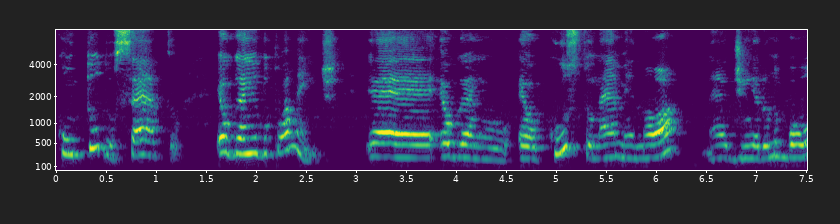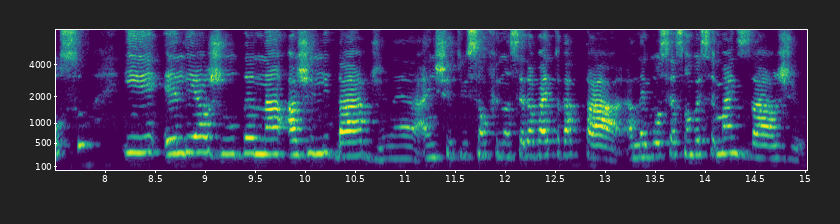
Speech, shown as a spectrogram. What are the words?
com tudo certo, eu ganho duplamente. É, eu ganho é o custo né, menor né, dinheiro no bolso, e ele ajuda na agilidade. Né? A instituição financeira vai tratar, a negociação vai ser mais ágil.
